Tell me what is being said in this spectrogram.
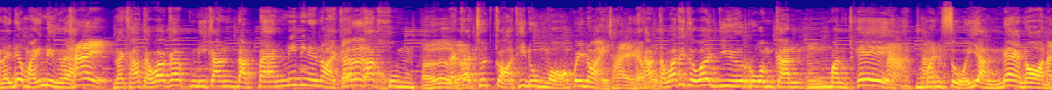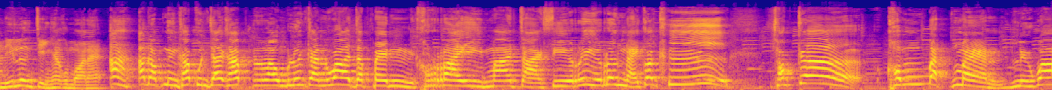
ไรเดอร์หมายหนึ่งแหละใช่นะครับแต่ว่าก็มีการดัดแปลงนิดๆหน่อยๆก็เออผ้าคลุม เออแล้วก็ชุดเกราะที่ดูหมองไปหน่อยใช่ครับนะผมแต่ว่าถ้าเกิดว่ายืนรวมกันมันเท่ อะใช่ มันสวยอย่างแน่นอน อันนี้เรื่องจริงครับคุณมอสนะอะอันดับหนึ่งครับคุณแจ๊คครับ เรามาลุ้นกันว่าจะเป็นใครมาจากซีรีส์เรื่องไหนก็คือช็อกเกอร์คอมแบทแมนหรือว่า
